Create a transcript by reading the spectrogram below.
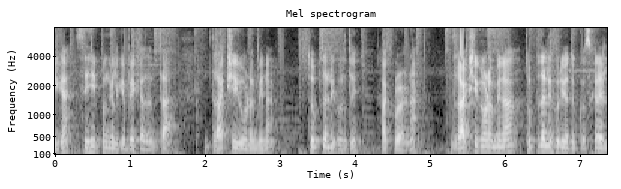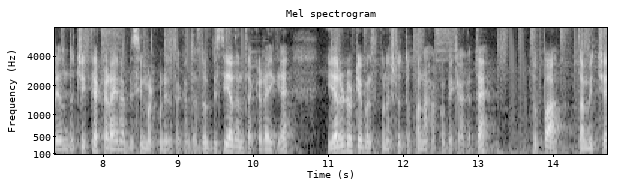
ಈಗ ಸಿಹಿ ಪೊಂಗಲ್ಗೆ ಬೇಕಾದಂಥ ದ್ರಾಕ್ಷಿ ಗೋಡಂಬಿನ ತುಪ್ಪದಲ್ಲಿ ಹುರಿದು ಹಾಕ್ಕೊಳ್ಳೋಣ. ದ್ರಾಕ್ಷಿ ಗೋಡಂಬಿನ ತುಪ್ಪದಲ್ಲಿ ಹುರಿಯೋದಕ್ಕೋಸ್ಕರ ಇಲ್ಲಿ ಒಂದು ಚಿಕ್ಕ ಕಡಾಯಿನ ಬಿಸಿ ಮಾಡ್ಕೊಂಡಿರ್ತಕ್ಕಂಥದ್ದು. ಬಿಸಿಯಾದಂಥ ಕಡಾಯಿಗೆ ಎರಡು ಟೇಬಲ್ ಸ್ಪೂನಷ್ಟು ತುಪ್ಪನ ಹಾಕೋಬೇಕಾಗತ್ತೆ. ತುಪ್ಪ ತಮಿಚ್ಚೆ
